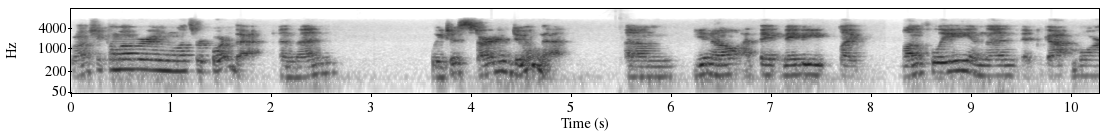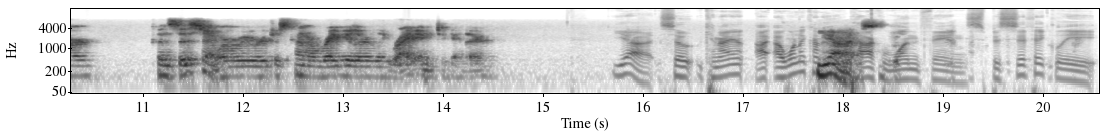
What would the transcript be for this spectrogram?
why don't you come over and let's record that?" And then we just started doing that. Um, you know, I think maybe like monthly, and then it got more consistent where we were just kind of regularly writing together. Yeah. So can I? I, I want to kind of yes. unpack one thing specifically.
